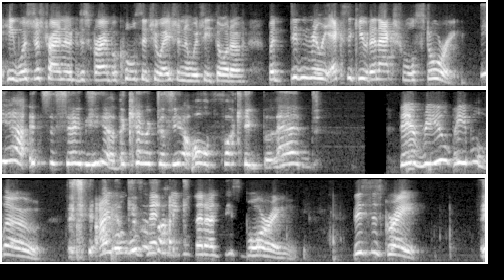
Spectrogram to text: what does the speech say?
He was just trying to describe a cool situation in which he thought of, but didn't really execute an actual story. Yeah, it's the same here. The characters here are all fucking bland. They're real people, though. I, will give admit fuck. people that are this boring. This is great.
